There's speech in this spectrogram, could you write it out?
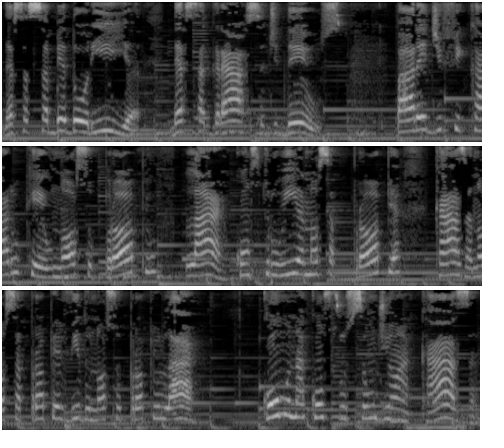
Dessa sabedoria, dessa graça de Deus, para edificar o que? O nosso próprio lar, construir a nossa própria casa, a nossa própria vida, o nosso próprio lar. Como na construção de uma casa,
